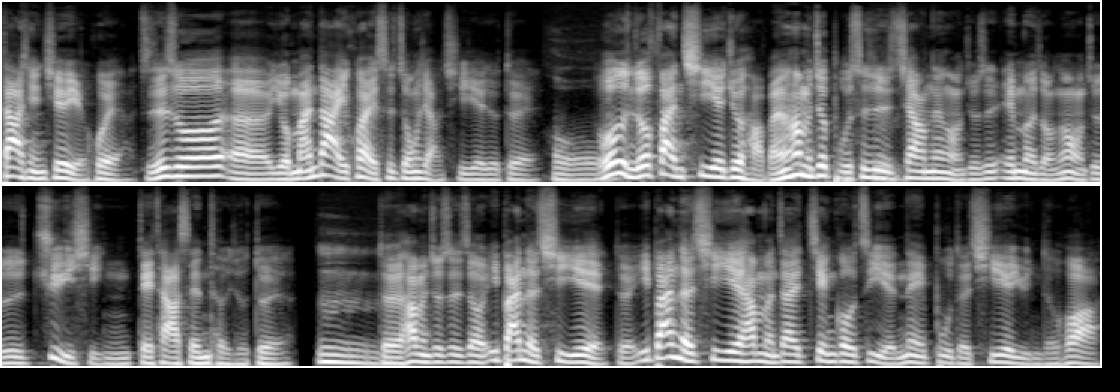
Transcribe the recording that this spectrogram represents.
大型企业也会啊，只是说呃有蛮大一块也是中小企业，就对。哦。或者你说泛企业就好，反正他们就不是像那种就是 Amazon 那种就是巨型 data center 就对了。嗯，对他们就是这种一般的企业，对一般的企业，他们在建构自己的内部的企业云的话，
